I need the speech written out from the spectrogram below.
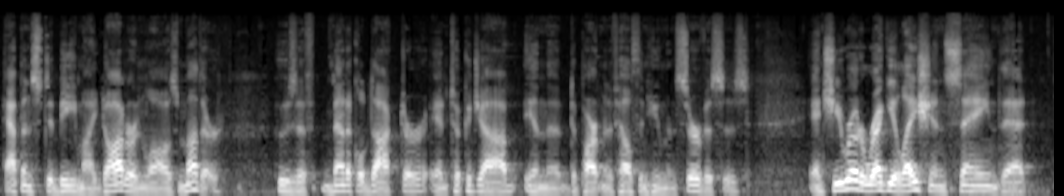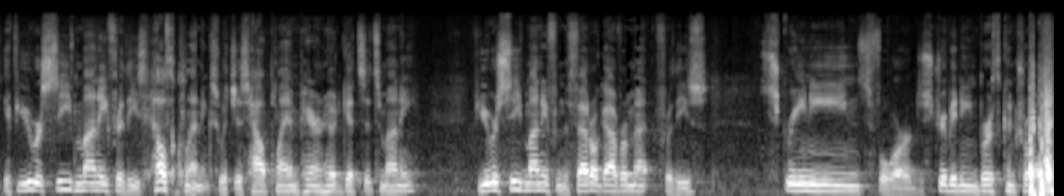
happens to be my daughter in law's mother, who's a medical doctor and took a job in the Department of Health and Human Services. And she wrote a regulation saying that if you receive money for these health clinics, which is how Planned Parenthood gets its money, if you receive money from the federal government for these screenings, for distributing birth control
